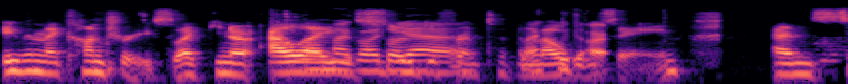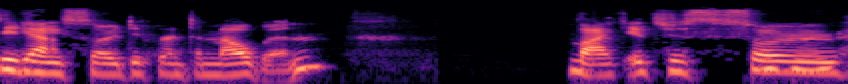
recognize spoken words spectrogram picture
even their countries like you know la Oh my is so yeah. different to the Like melbourne scene and sydney Yeah. is so different to melbourne like it's just so Mhm.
